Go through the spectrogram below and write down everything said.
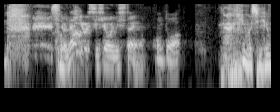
そう。何を指標にしたいの？本当は。何をしよう。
